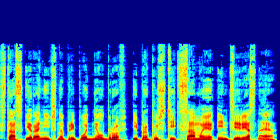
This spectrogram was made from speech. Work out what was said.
Стас иронично приподнял бровь. «И пропустить самое интересное?»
